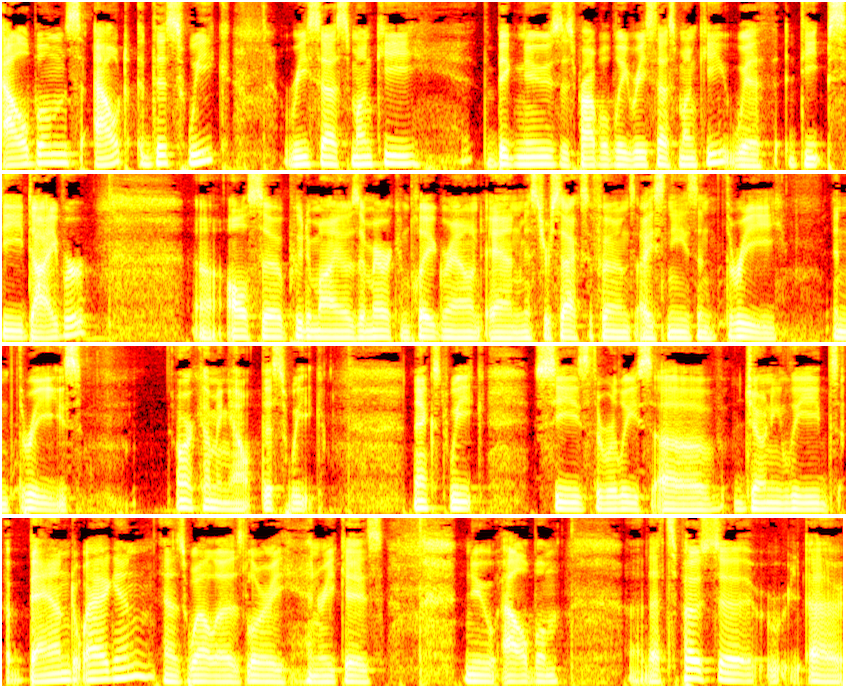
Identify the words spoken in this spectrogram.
albums out this week, Recess Monkey. The big news is probably Recess Monkey with Deep Sea Diver. Uh, also, Putumayo's American Playground and Mr. Saxophone's Ice Knees and Three in Threes are coming out this week. Next week sees the release of Joanie Leeds Bandwagon, as well as Lori Henriques new album. Uh, that's supposed to uh,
